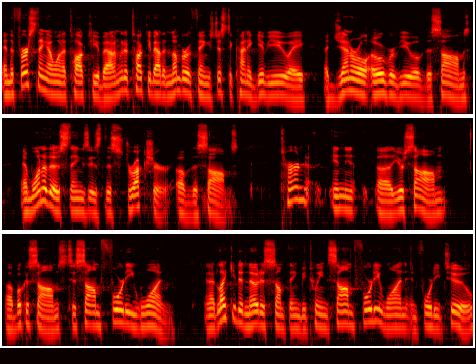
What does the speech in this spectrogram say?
And the first thing I want to talk to you about, I'm going to talk to you about a number of things just to kind of give you a, a general overview of the Psalms. And one of those things is the structure of the Psalms. Turn in uh, your Psalm, uh, book of Psalms, to Psalm 41. And I'd like you to notice something between Psalm 41 and 42.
